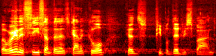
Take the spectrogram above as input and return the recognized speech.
But we're going to see something that's kind of cool because people did respond.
